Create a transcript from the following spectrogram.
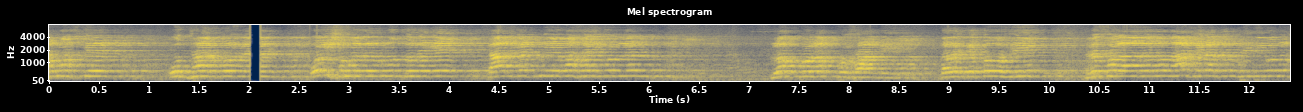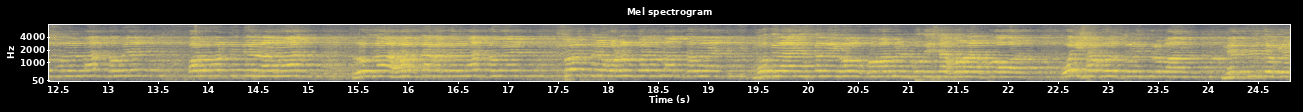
সমাজকে উদ্ধার করলেন। ওই সমাজের মধ্য থেকে টার্গেট নিয়ে বাছাই করলেন লক্ষ লক্ষ সাহাবি। তাদেরকে তৌহিদ, রেসালাত এবং আখিরাতের বিধি প্রদর্শনের মাধ্যমে পরবর্তীতে নামাজ, রোজা হজ জাকাতের মাধ্যমে চরিত্র গঠন করার মাধ্যমে মদিনা ইসলামী গভর্নমেন্ট প্রতিষ্ঠা করার পর ওই সকল চরিত্রবান নেতৃত্বকে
